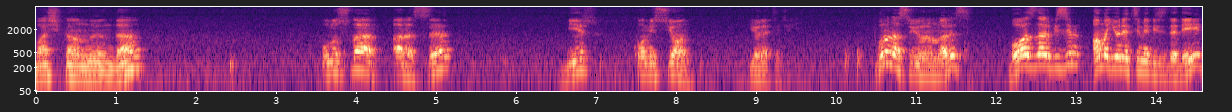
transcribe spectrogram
başkanlığında uluslararası bir komisyon yönetecek. Bunu nasıl yorumlarız? Boğazlar bizim ama yönetimi bizde değil.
